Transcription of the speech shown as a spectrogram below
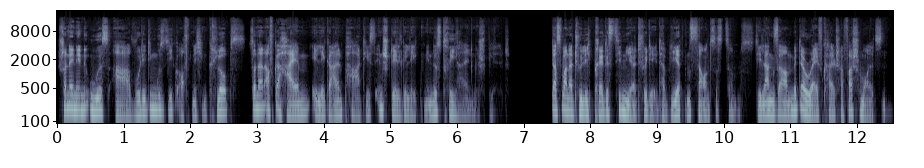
Schon in den USA wurde die Musik oft nicht in Clubs, sondern auf geheimen, illegalen Partys in stillgelegten Industriehallen gespielt. Das war natürlich prädestiniert für die etablierten Soundsystems, die langsam mit der Rave-Culture verschmolzen.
